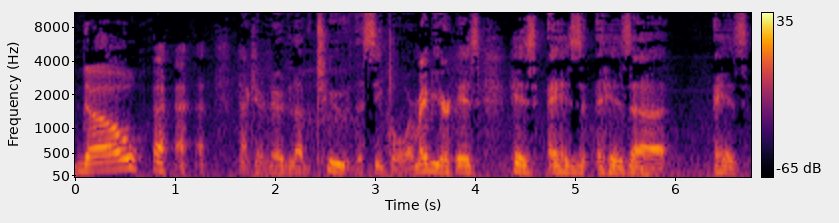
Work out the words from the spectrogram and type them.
No, Doctor Nerdlove Two, the sequel, or maybe you're his his his his uh his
